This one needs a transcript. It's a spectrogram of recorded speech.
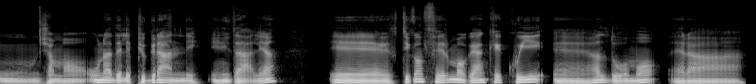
mm, diciamo, una delle più grandi in Italia e ti confermo che anche qui eh, al Duomo era,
